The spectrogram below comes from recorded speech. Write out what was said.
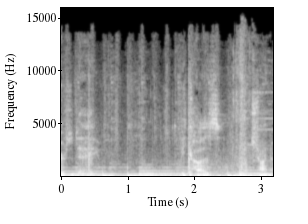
Here today because China.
